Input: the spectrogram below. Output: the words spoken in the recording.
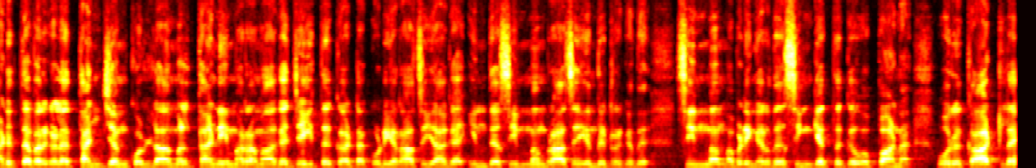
அடுத்தவர்களை தஞ்சம் கொள்ளாமல் தனி மரமாக ஜெயித்து காட்டக்கூடிய ராசியாக இந்த சிம்மம் ராசி இருந்துட்டு இருக்குது சிம்மம் அப்படிங்கிறது சிங்கத்துக்கு ஒப்பான ஒரு காட்டில்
